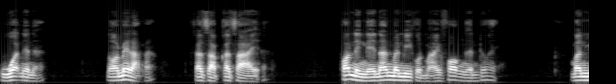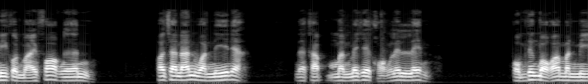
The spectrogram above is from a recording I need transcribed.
หัวเนี่ยนะนอนไม่หลับนะกระสับกระส่ายนะเพราะหนึ่งในนั้นมันมีกฎหมายฟอกเงินด้วย มันมีกฎหมายฟอกเงิน เพราะฉะนั้นวันนี้เนี่ยนะครับมันไม่ใช่ของเล่นๆผมถึงบอกว่ามันมี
